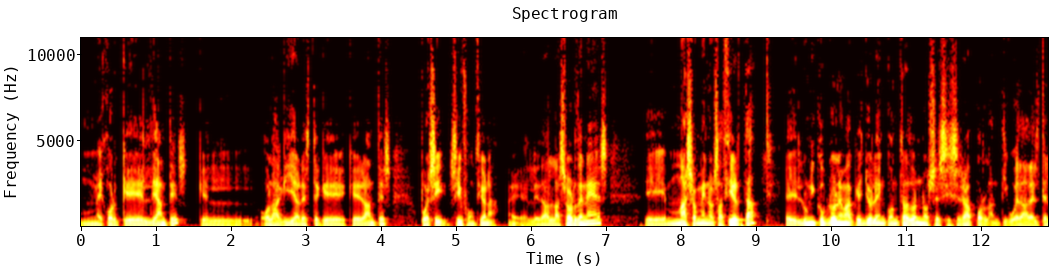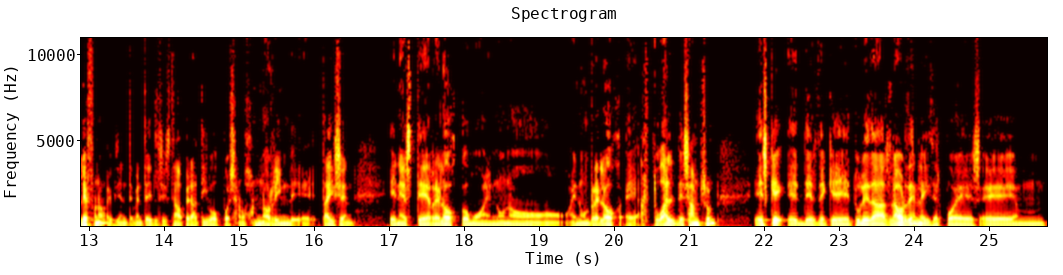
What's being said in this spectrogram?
Mejor que el de antes, que el Hola Gear este que, era antes. Pues sí, sí funciona. Eh, le das las órdenes, eh, más o menos acierta. El único problema que yo le he encontrado, no sé si será por la antigüedad del teléfono, evidentemente el sistema operativo, pues a lo mejor no rinde Tyson en este reloj como en uno en un reloj eh, actual de Samsung es que eh, desde que tú le das la orden le dices pues em,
